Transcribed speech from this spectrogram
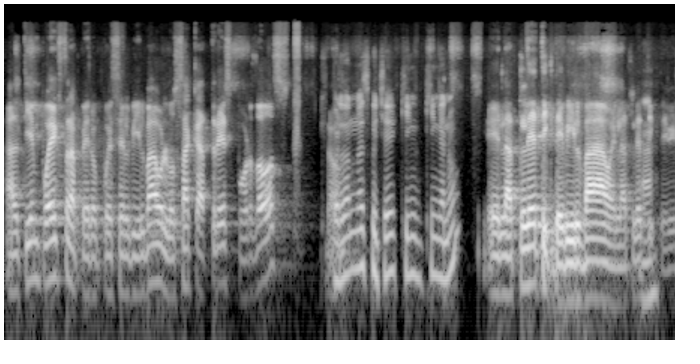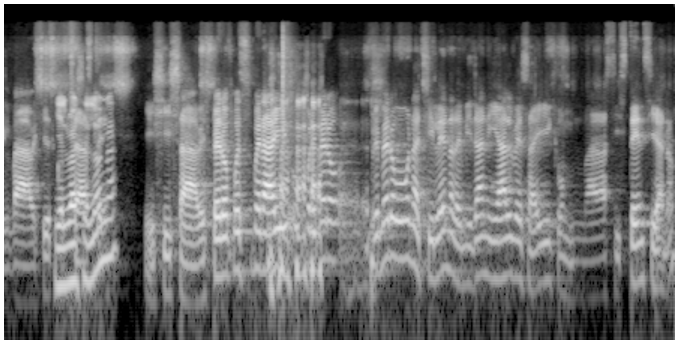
al, tiempo extra, pero pues el Bilbao lo saca 3 por 2. ¿No? Perdón, no escuché. ¿Quién, quién ganó? El Athletic de Bilbao, el Athletic ah. de Bilbao. ¿Y el Barcelona? Y sí sabes, pero pues bueno, ahí primero, primero hubo una chilena de mi Dani Alves ahí con asistencia, ¿no?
